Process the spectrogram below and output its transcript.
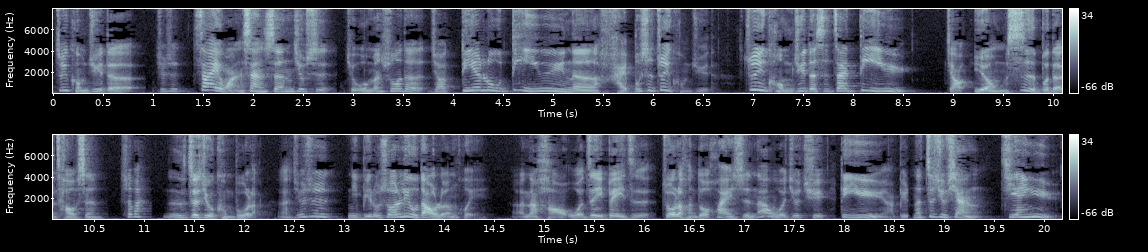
最恐惧的就是再往上升，就是就我们说的叫跌入地狱呢，还不是最恐惧的，最恐惧的是在地狱叫永世不得超生，是吧？嗯，这就恐怖了啊！就是你比如说六道轮回啊，那好，我这一辈子做了很多坏事，那我就去地狱啊，比如那这就像监狱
